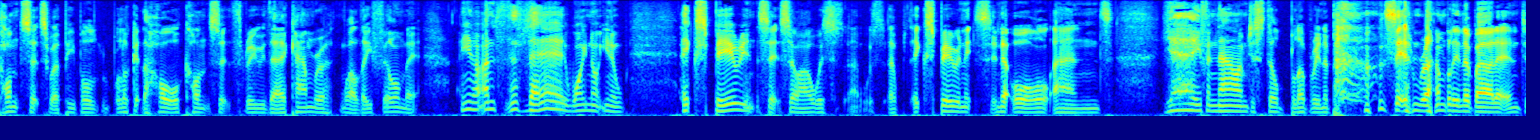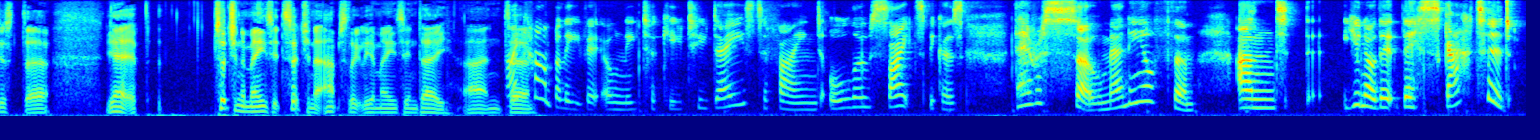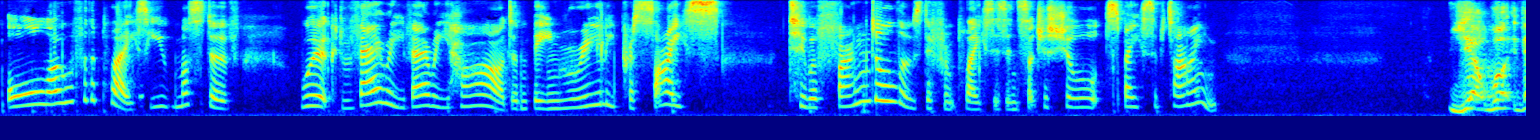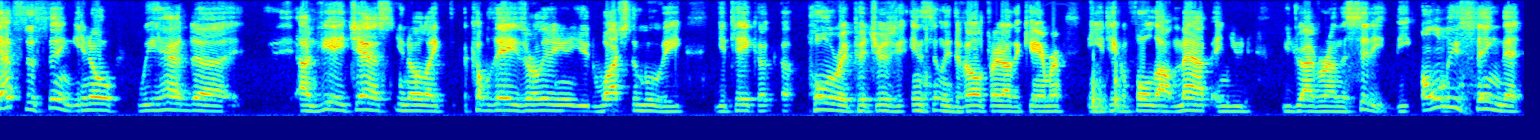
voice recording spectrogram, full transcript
concerts where people look at the whole concert through their camera while they film it. You know, and they're there. Why not? You know, experience it. So I was, I was uh, experiencing it all, and yeah, even now I'm just still blubbering about, sitting rambling about it, and just uh, yeah, such an amazing, such an absolutely amazing day, and I um, can't believe it only took you two days to find all those sites because there are so many of them. And, you know, they're, they're scattered all over the place. You must have worked very, very hard and been really precise to have found all those different places in such a short space of time. Yeah, well, that's the thing. You know, we had uh, on VHS. You know, like a couple days earlier, you'd watch the movie. You take a, a Polaroid pictures, you instantly developed right out of the camera, and you take a fold-out map and you you drive around the city. The only thing that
